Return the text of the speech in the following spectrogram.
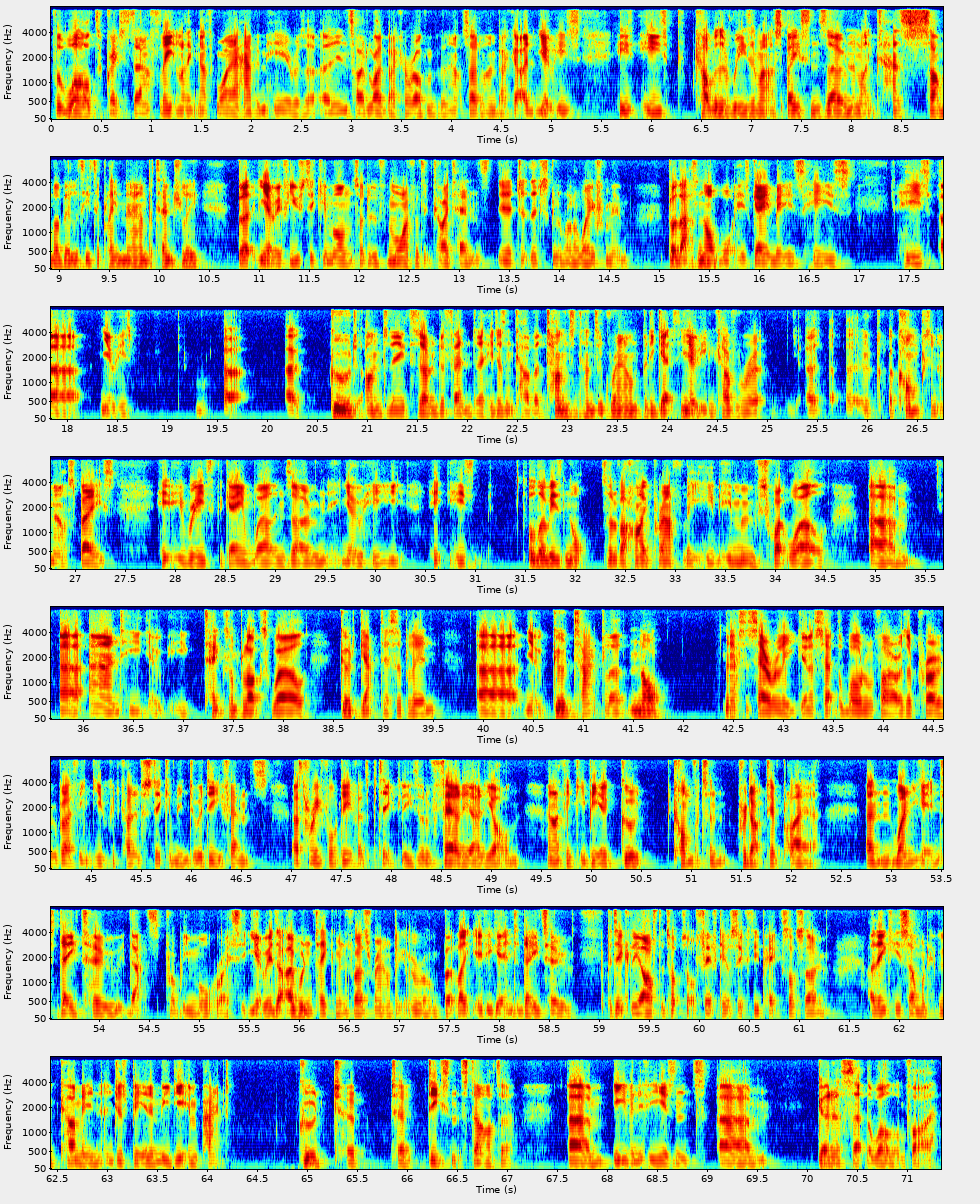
the world's greatest athlete, and I think that's why I have him here as a, an inside linebacker rather than an outside linebacker. I, you know, he's he, he's covers a reasonable amount of space in zone and like has some ability to play man potentially. But you know, if you stick him on sort of more athletic tight ends, they're just, going to run away from him. But that's not what his game is. He's he's uh you know he's a, a good underneath zone defender. He doesn't cover tons and tons of ground, but he gets you know he can cover a, a, a, a competent amount of space. He, he reads the game well in zone. You know he, he he's although he's not sort of a hyper athlete, he, he moves quite well. Um, uh, and he you know, he takes on blocks well, good gap discipline, uh, you know, good tackler. Not necessarily going to set the world on fire as a pro, but I think you could kind of stick him into a defense, a three-four defense, particularly sort of fairly early on, and I think he'd be a good, competent, productive player. And when you get into day two, that's probably more I see. You know, I wouldn't take him in the first round. Don't get me wrong, but like if you get into day two, particularly after the top sort of 50 or 60 picks or so, I think he's someone who could come in and just be an immediate impact, good to to decent starter, um, even if he isn't um, going to set the world on fire.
